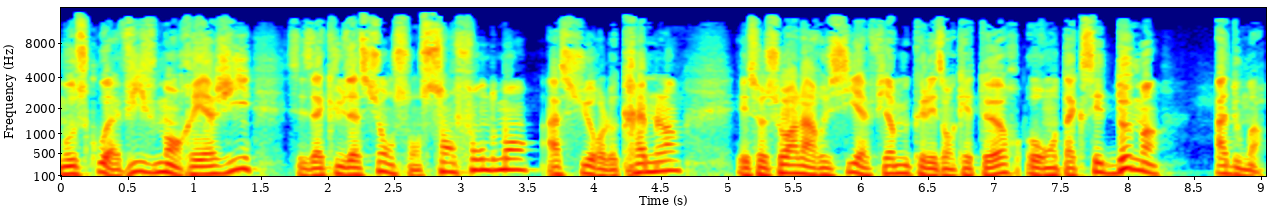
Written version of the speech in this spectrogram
Moscou a vivement réagi. Ces accusations sont sans fondement, assure le Kremlin. Et ce soir, la Russie affirme que les enquêteurs auront accès demain à Douma.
